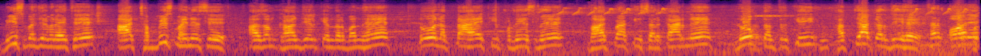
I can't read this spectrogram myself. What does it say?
बीस मंजिल में रहे थे आज 26 महीने से आज़म खान जेल के अंदर बंद हैं। तो लगता है कि प्रदेश में भाजपा की सरकार ने लोकतंत्र की हत्या कर दी है। और एक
